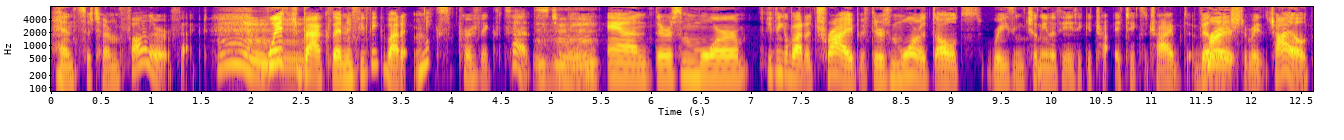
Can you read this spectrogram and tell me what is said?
hence the term father effect. Hmm. Which back then, if you think about it, makes perfect sense to me. And there's more, if you think about a tribe, if there's more adults raising children, they take a tri- it takes a tribe, to, a village Right. to raise a child,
